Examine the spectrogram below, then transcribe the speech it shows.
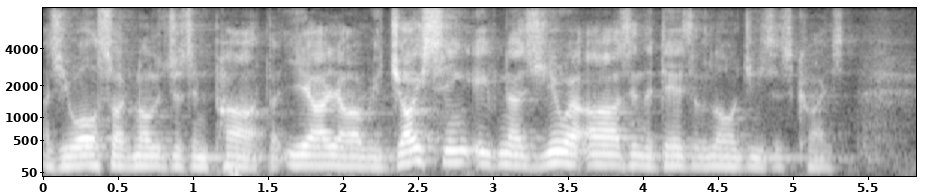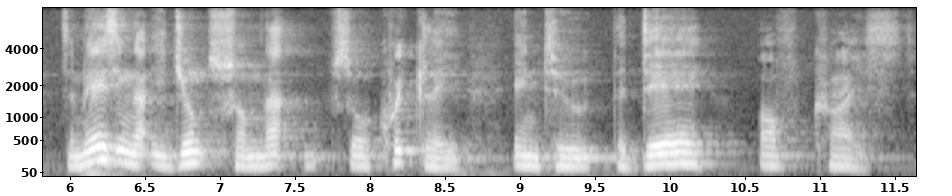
As you also acknowledge us in part, that ye are rejoicing, even as you are ours in the days of the Lord Jesus Christ. It's amazing that he jumps from that so quickly into the day of Christ.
